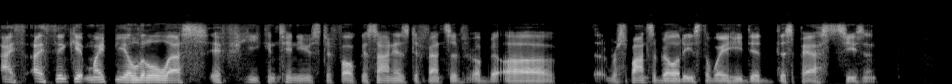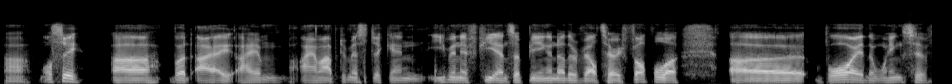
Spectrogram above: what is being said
I, th- I think it might be a little less if he continues to focus on his defensive uh, responsibilities the way he did this past season. Uh, we'll see. Uh, but I, I am I am optimistic, and even if he ends up being another Valtteri Filppula, uh, boy, the Wings have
